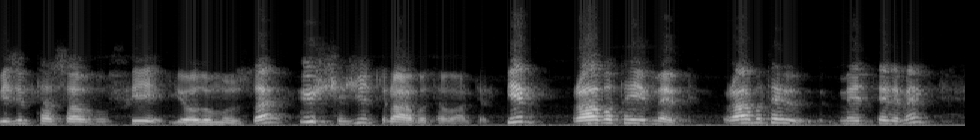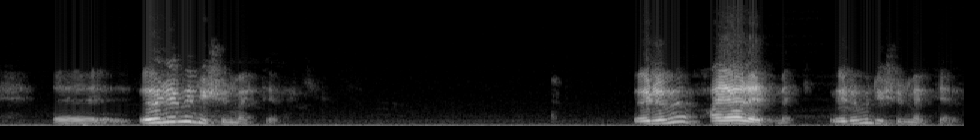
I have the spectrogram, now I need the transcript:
Bizim tasavvufi yolumuzda üç çeşit rabıta vardır. Bir, rabıtayı mevt. Rabıtayı mevt ne demek? Ee, ölümü düşünmek demek. Ölümü hayal etmek. Ölümü düşünmek demek.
